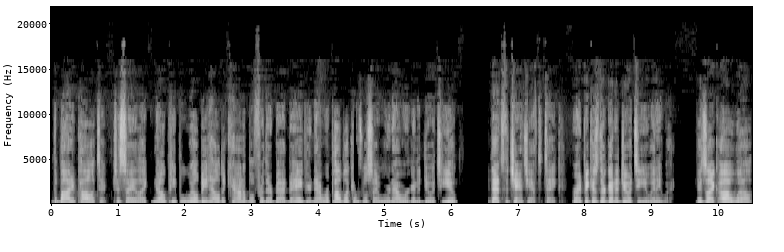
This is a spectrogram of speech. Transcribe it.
the body politic to say, like, no, people will be held accountable for their bad behavior. Now, Republicans will say, well, now we're going to do it to you. That's the chance you have to take, right? Because they're going to do it to you anyway. It's like, oh, well,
